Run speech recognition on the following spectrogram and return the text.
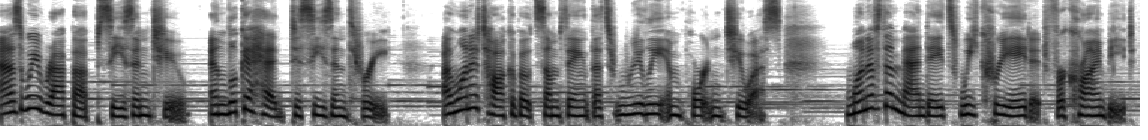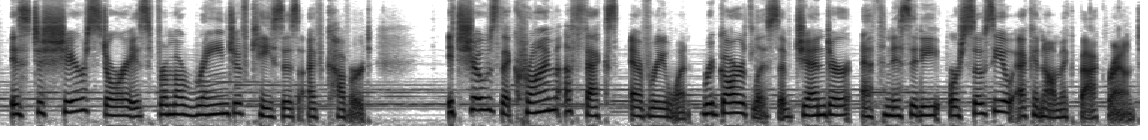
As we wrap up season two and look ahead to season three, I want to talk about something that's really important to us. One of the mandates we created for Crime Beat is to share stories from a range of cases I've covered. It shows that crime affects everyone, regardless of gender, ethnicity, or socioeconomic background.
